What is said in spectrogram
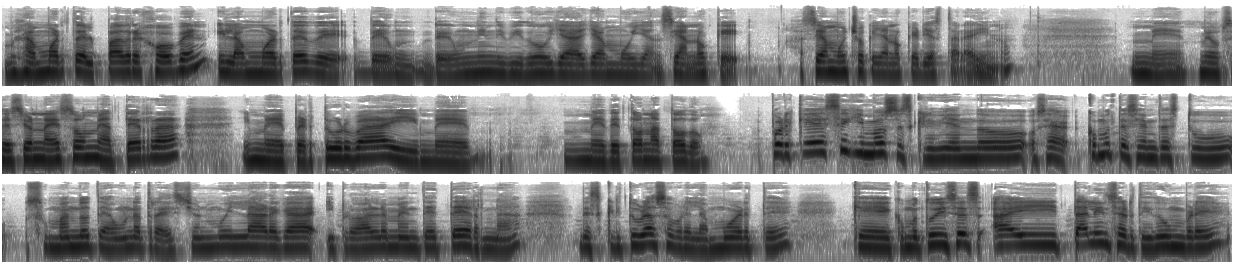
muerte del padre joven y la muerte de, de, un, individuo ya, ya muy anciano que hacía mucho que ya no quería estar ahí, ¿no? Me, me obsesiona eso, me aterra y me perturba y me, me detona todo. ¿Por qué seguimos escribiendo? O sea, ¿cómo te sientes tú sumándote a una tradición muy larga y probablemente eterna de escritura sobre la muerte que, como tú dices, hay tal incertidumbre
